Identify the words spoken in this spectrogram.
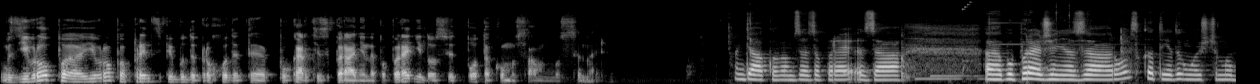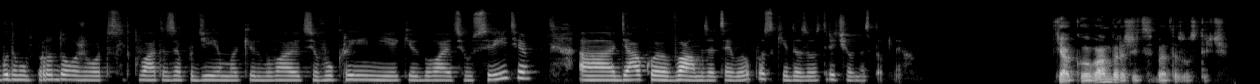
З Європи, Європа, в принципі, буде проходити по карті спирання на попередній досвід по такому самому сценарію. Дякую вам за, запере- за е, попередження за розклад. Я думаю, що ми будемо продовжувати слідкувати за подіями, які відбуваються в Україні, які відбуваються у світі. Дякую вам за цей випуск і до зустрічі в наступних. Дякую вам, бережіть себе до зустрічі.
